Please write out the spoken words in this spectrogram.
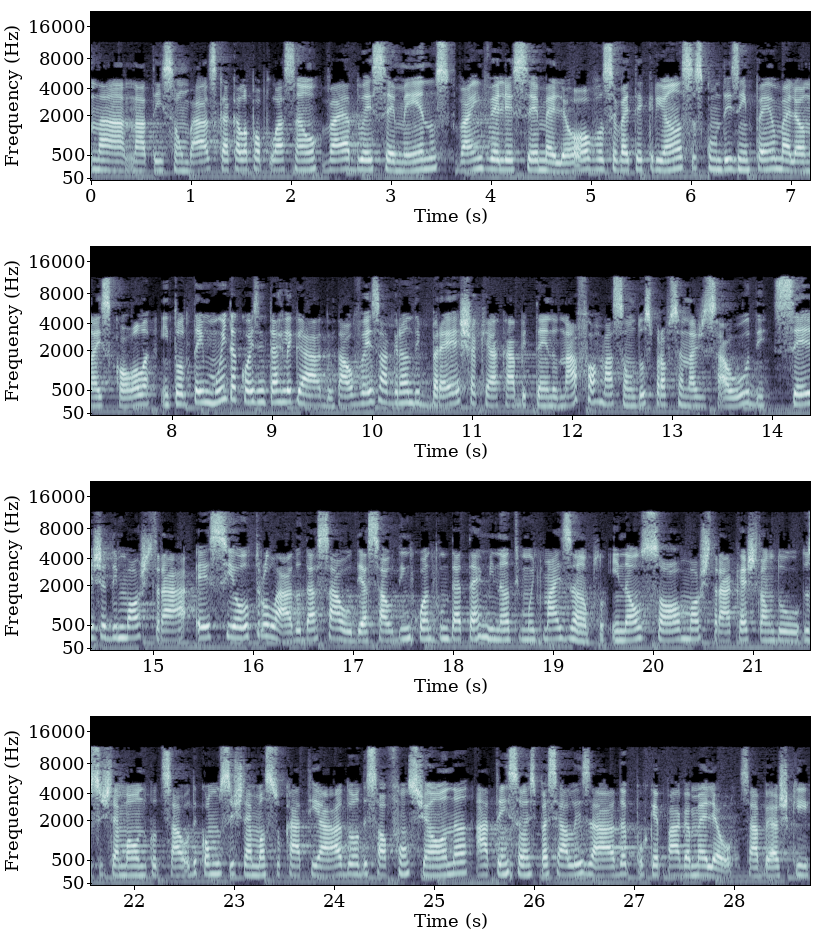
na, na atenção básica, aquela população vai adoecer menos, vai envelhecer envelhecer melhor, você vai ter crianças com desempenho melhor na escola. Então tem muita coisa interligada. Talvez a grande brecha que acabe tendo na formação dos profissionais de saúde seja de mostrar esse outro lado da saúde, a saúde enquanto um determinante muito mais amplo, e não só mostrar a questão do, do sistema único de saúde como um sistema sucateado, onde só funciona a atenção especializada porque paga melhor, sabe? Eu acho que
